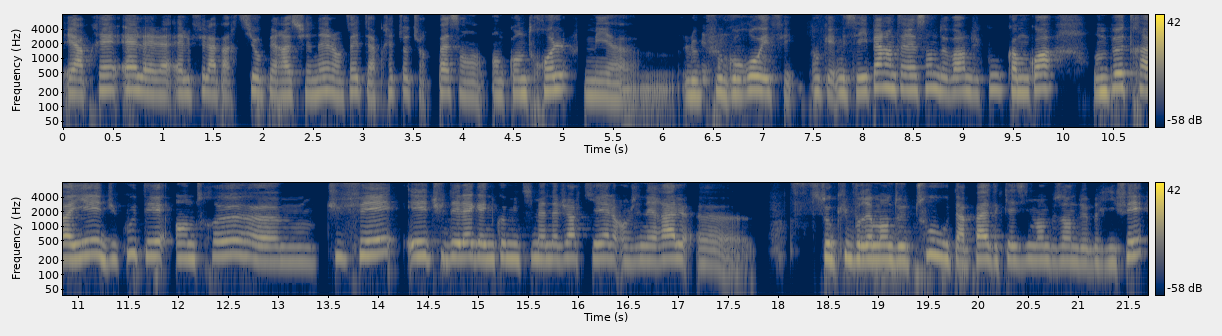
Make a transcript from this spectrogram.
et après, elle, elle, fait la partie opérationnelle en fait. Et après, toi, tu repasses en, contrôle, mais euh, le plus gros est fait. Ok, mais c'est hyper intéressant de voir du coup comme quoi on peut travailler. du coup, tu es entre euh, tu fais et tu délègues à une community manager qui, elle, en général, s'occupe vraiment de tout, où tu n'as pas quasiment besoin de briefer.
